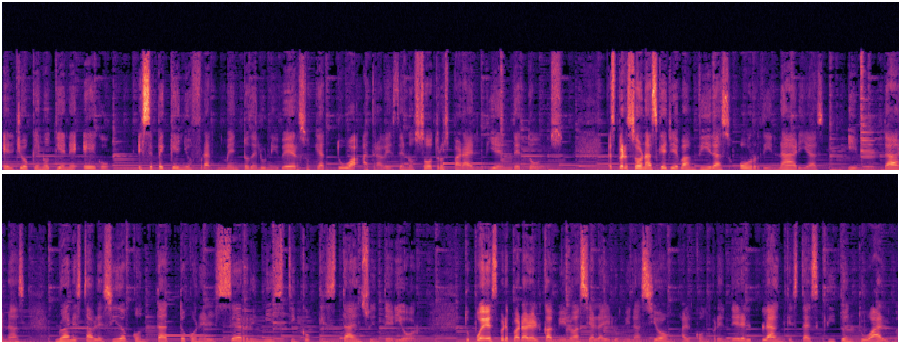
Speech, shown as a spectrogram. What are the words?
el yo que no tiene ego, ese pequeño fragmento del universo que actúa a través de nosotros para el bien de todos. Las personas que llevan vidas ordinarias y mundanas no han establecido contacto con el ser místico que está en su interior. Tú puedes preparar el camino hacia la iluminación al comprender el plan que está escrito en tu alma,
